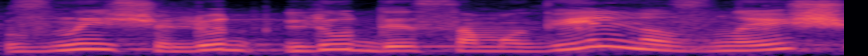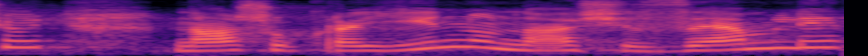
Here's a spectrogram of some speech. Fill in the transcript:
зни-. Люд- люди самовільно знищують нашу країну, наші землі.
